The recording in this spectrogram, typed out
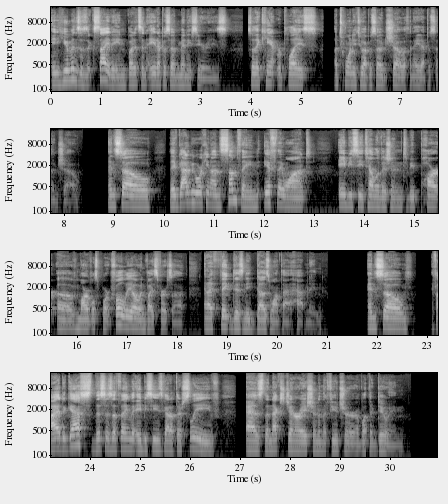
Inhumans is exciting, but it's an eight episode miniseries, so they can't replace a 22 episode show with an eight episode show. And so they've got to be working on something if they want ABC television to be part of Marvel's portfolio and vice versa. And I think Disney does want that happening. And so if I had to guess, this is a thing that ABC's got up their sleeve as the next generation in the future of what they're doing.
